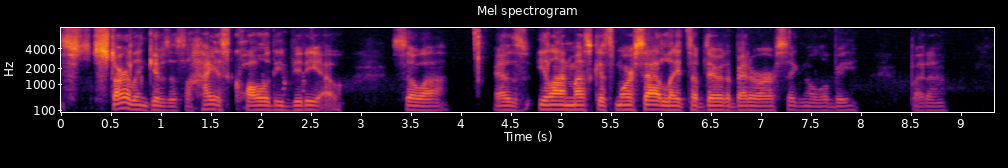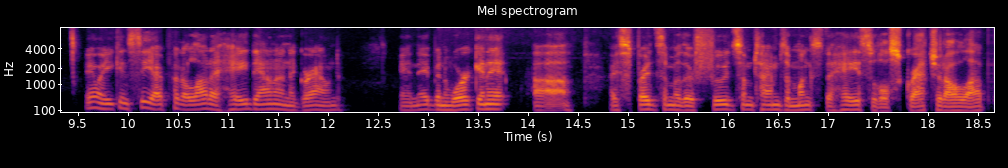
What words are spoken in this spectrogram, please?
Starlink gives us the highest quality video. So uh, as Elon Musk gets more satellites up there, the better our signal will be. But uh, anyway, you can see I put a lot of hay down on the ground and they've been working it. Uh, I spread some of their food sometimes amongst the hay so they'll scratch it all up.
